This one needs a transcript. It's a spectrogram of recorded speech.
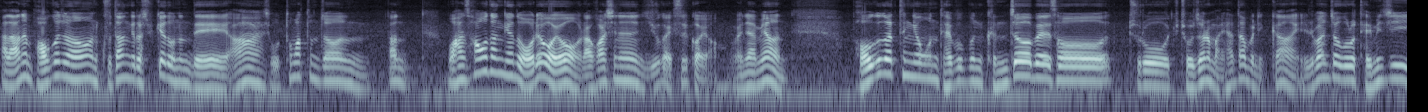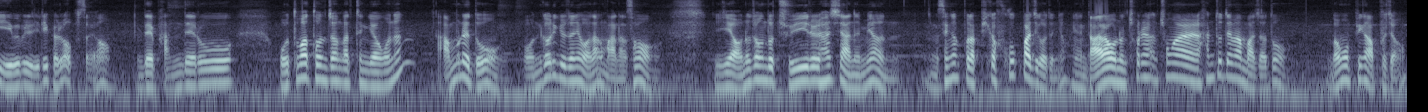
아, 나는 버그전 9단계로 쉽게 도는데 아 오토마톤 전 난 뭐 한 4, 5단계도 어려워요 라고 하시는 이유가 있을 거예요. 왜냐면 버그 같은 경우는 대부분 근접에서 주로 조절을 많이 하다 보니까 일반적으로 데미지 입을 일이 별로 없어요. 근데 반대로 오토마톤전 같은 경우는 아무래도 원거리 교전이 워낙 많아서 이게 어느 정도 주의를 하지 않으면 생각보다 피가 훅훅 빠지거든요. 그냥 날아오는 총알, 한두 대만 맞아도 너무 피가 아프죠.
